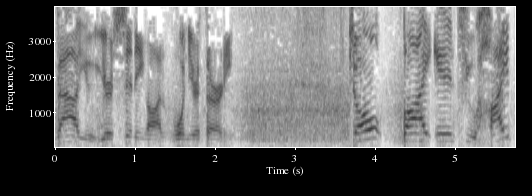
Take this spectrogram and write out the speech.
value you're sitting on when you're 30. Don't buy into hype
